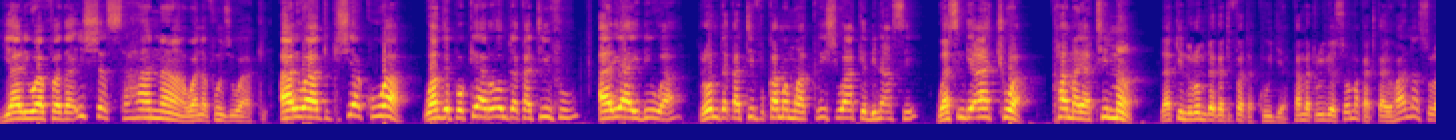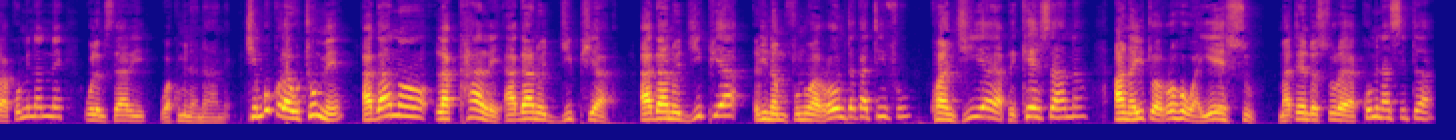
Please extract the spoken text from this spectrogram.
yaliwafadhaisha sana wanafunzi wake. Aliwahakikishia kuwa wangepokea roho mtakatifu aliyeahidiwa roho mtakatifu kama mwakilishi wake binafsi wasingeachwa kama yatima. Lakini roho mtakatifu atakuja kama tulivyosoma katika yohana sura ya kumi na nne ule mstari wa kumi na nane. Chimbuko la utume agano la kale agano jipya. Agano jipya linamfunua roho mtakatifu kwa njia ya pekee sana anaitwa roho wa yesu matendo sura ya kumi na sita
